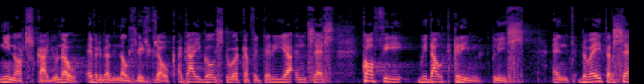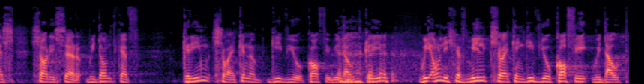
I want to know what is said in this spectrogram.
Ninotchka. You know, everybody knows this joke. A guy goes to a cafeteria and says, coffee without cream, please. And the waiter says, sorry, sir, we don't have cream, so I cannot give you coffee without cream. we only have milk, so I can give you coffee without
